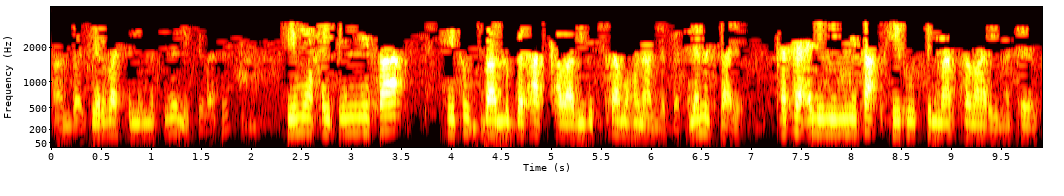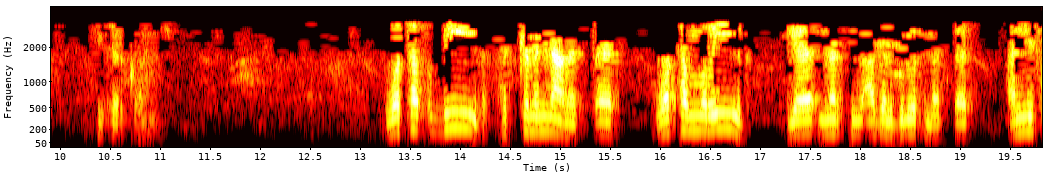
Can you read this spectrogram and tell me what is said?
አንዷ ጀርባችን የምትዘል ይችላል። في محيط نساء ሴቶች ባሉበት አካባቢ ብቻ መሆን አለበት። ለምሳሌ كتعليم النساء ሴቶችን ማስተማር ይመስል teacher ከሆነች وتطبيب ህክምና መስጠት وتمريض የነርስ አገልግሎት መስጠት النساء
